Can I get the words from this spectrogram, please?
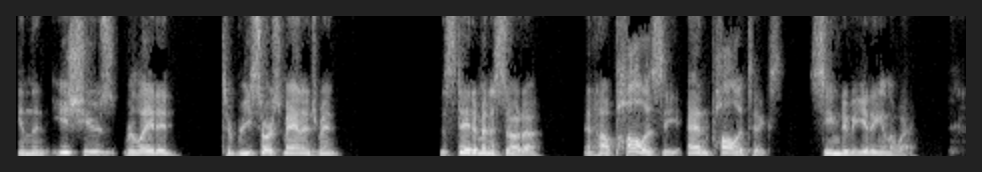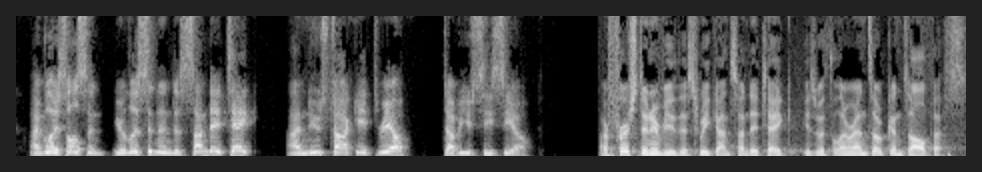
in the issues related to resource management, the state of Minnesota, and how policy and politics seem to be getting in the way. I'm Blois Olson. You're listening to Sunday Take on News Talk 830 WCCO. Our first interview this week on Sunday Take is with Lourenco Goncalves,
